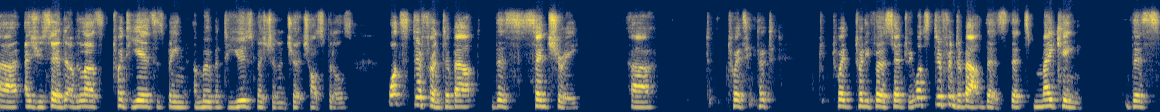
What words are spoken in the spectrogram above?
uh, as you said, over the last 20 years, there's been a movement to use mission and church hospitals. What's different about this century, uh, 20, 21st century? What's different about this that's making this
